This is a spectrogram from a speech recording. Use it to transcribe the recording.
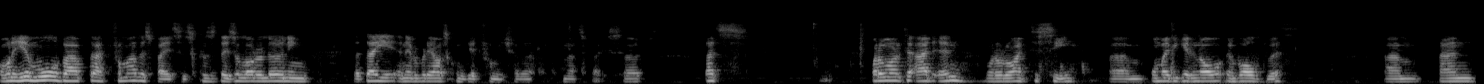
I want to hear more about that from other spaces because there's a lot of learning that they and everybody else can get from each other in that space. So that's what I wanted to add in, what I'd like to see, um, or maybe get involved with. Um, and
